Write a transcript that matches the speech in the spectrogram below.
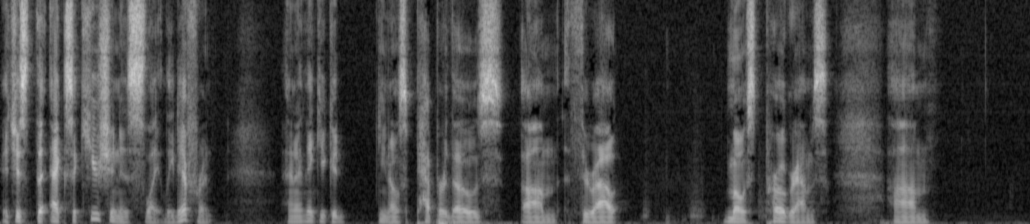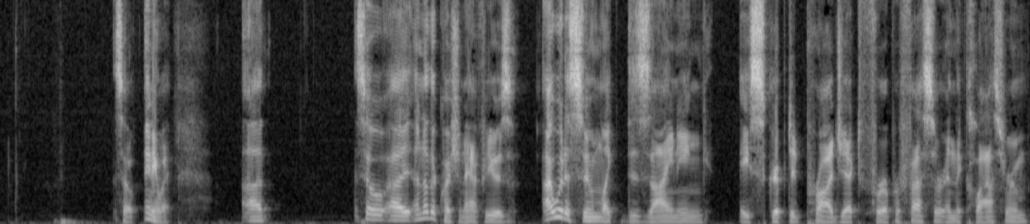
It's just the execution is slightly different, and I think you could you know pepper those um, throughout most programs um, so anyway, uh, so uh, another question I have for you is: I would assume like designing a scripted project for a professor in the classroom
